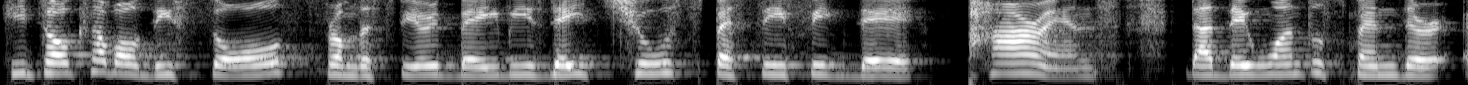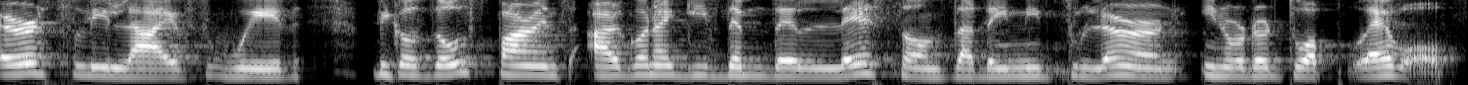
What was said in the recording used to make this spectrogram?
he talks about these souls from the spirit babies. They choose specific the parents that they want to spend their earthly lives with because those parents are going to give them the lessons that they need to learn in order to up level.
